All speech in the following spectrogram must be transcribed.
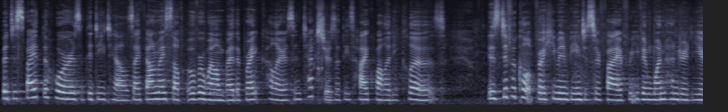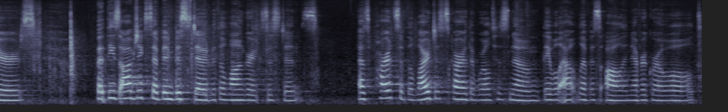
But despite the horrors of the details, I found myself overwhelmed by the bright colors and textures of these high quality clothes. It is difficult for a human being to survive for even 100 years. But these objects have been bestowed with a longer existence. As parts of the largest scar the world has known, they will outlive us all and never grow old.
